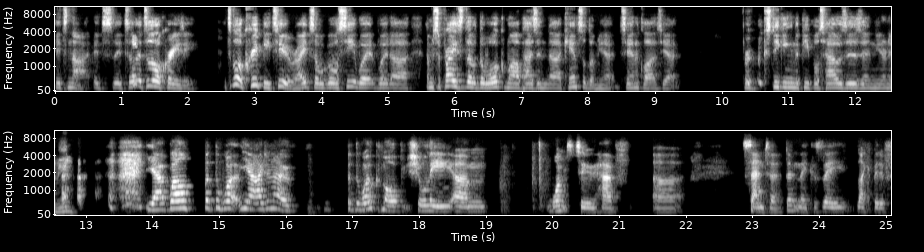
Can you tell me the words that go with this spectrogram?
it's not. It's it's it's a little crazy it's a little creepy too, right? So we'll see what what uh I'm surprised the the woke mob hasn't uh, canceled them yet, Santa Claus yet, for sneaking into people's houses and you know what I mean. yeah, well, but the yeah, I don't know, but the woke mob surely um wants to have uh Santa, don't they? Because they like a bit of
